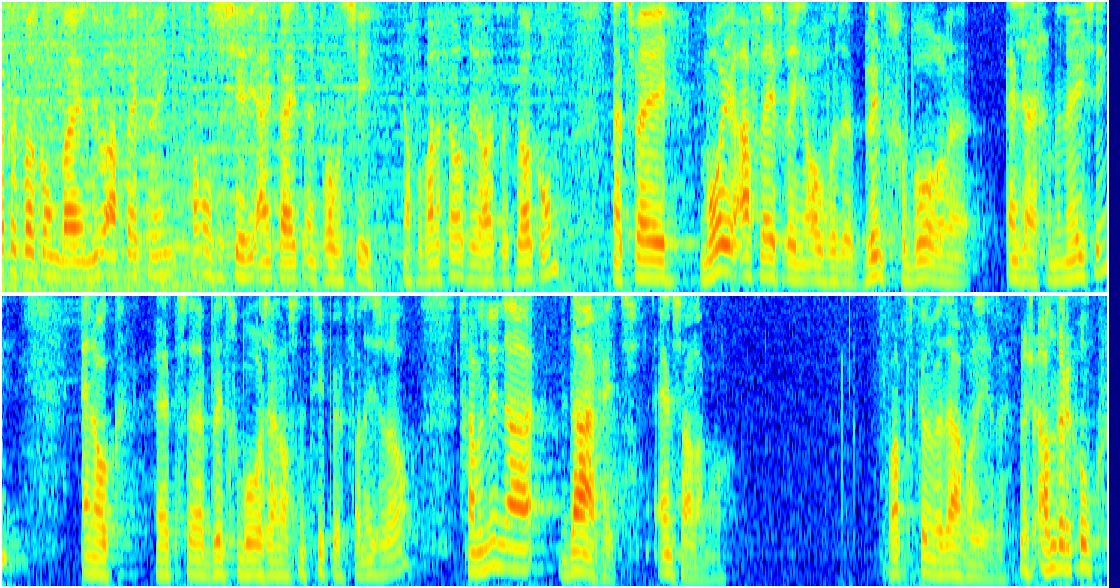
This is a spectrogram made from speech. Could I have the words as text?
Hartelijk welkom bij een nieuwe aflevering van onze serie Eindtijd en Profetie. Jan van Barneveld, heel hartelijk welkom. Na twee mooie afleveringen over de blindgeborene en zijn genezing. En ook het uh, blindgeboren zijn als een type van Israël. Gaan we nu naar David en Salomo. Wat kunnen we daarvan leren? Dat is andere koek.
